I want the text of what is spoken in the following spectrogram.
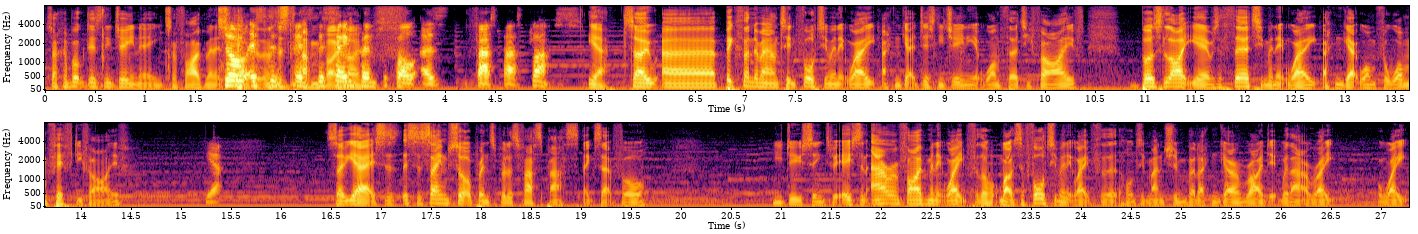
So I can book Disney Genie for five minutes. So it's the, it's the same line. principle as Fast Pass Plus. Yeah. So uh, Big Thunder Mountain, 40 minute wait. I can get a Disney Genie at 135. Buzz Lightyear is a 30 minute wait. I can get one for 155. Yeah. So yeah, it's it's the same sort of principle as Fast Pass, except for you do seem to be. It's an hour and five minute wait for the. Well, it's a 40 minute wait for the Haunted Mansion, but I can go and ride it without a rate wait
